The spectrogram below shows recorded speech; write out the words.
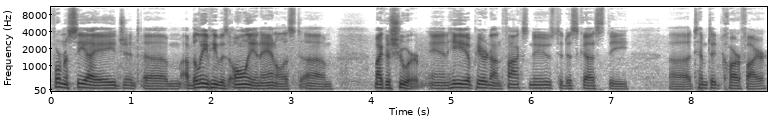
former CIA agent. Um, I believe he was only an analyst, um, Michael Scheuer, and he appeared on Fox News to discuss the uh, attempted car fire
